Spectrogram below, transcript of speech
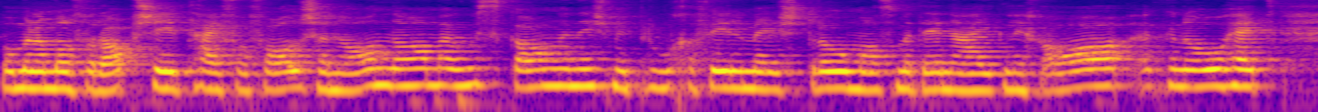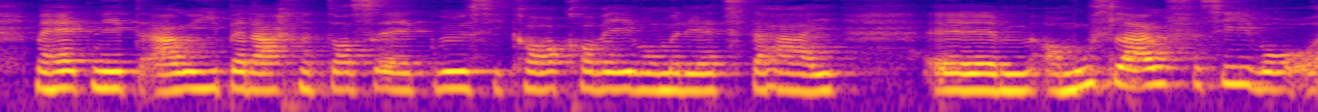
wo man einmal verabschiedet haben, von falschen Annahmen ausgegangen ist. Wir brauchen viel mehr Strom, als man dann eigentlich angenommen hat. Man hat nicht auch einberechnet, dass äh, gewisse KKW, die wir jetzt haben, ähm, am Auslaufen sind wo,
